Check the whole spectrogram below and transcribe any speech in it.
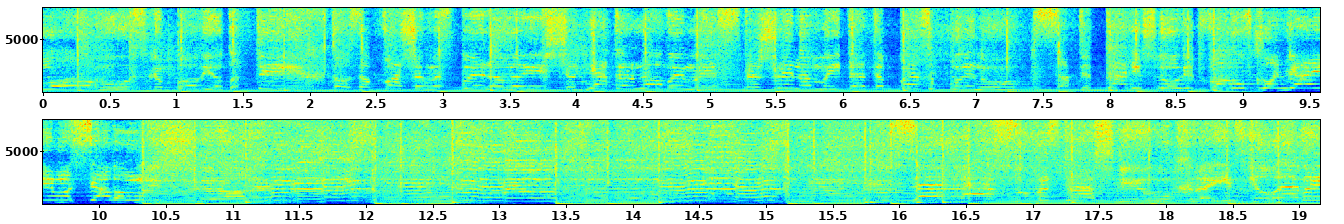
перемогу, з любов'ю до тих, хто за вашими спинами щодня терновими стежинами йдете без зупину. За титанічну відвагу вклоняємося вам ми герої. Це суперстрашні українські леви,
